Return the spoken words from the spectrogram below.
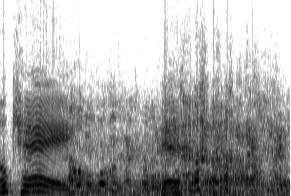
Okay. Yeah.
